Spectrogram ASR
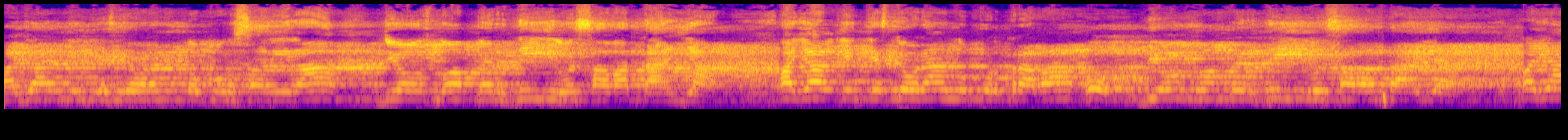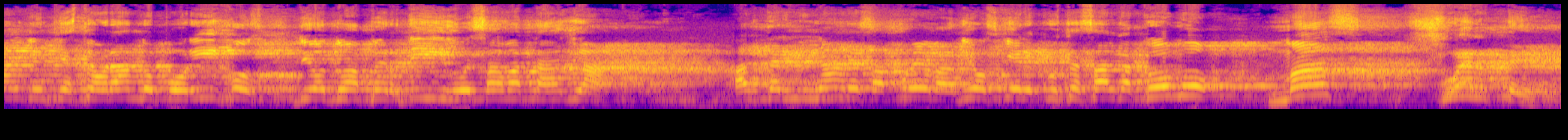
Hay alguien que esté orando por sanidad, Dios no ha perdido esa batalla. Hay alguien que esté orando por trabajo, Dios no ha perdido esa batalla. Hay alguien que esté orando por hijos, Dios no ha perdido esa batalla. Al terminar esa prueba, Dios quiere que usted salga como más fuerte.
